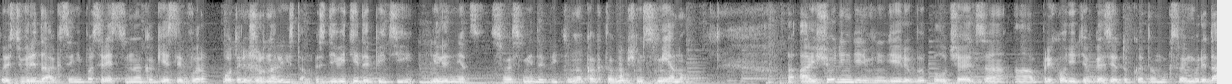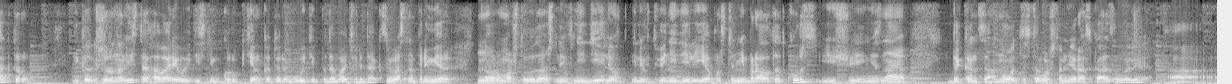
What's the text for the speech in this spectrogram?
то есть в редакции непосредственно, как если бы вы работали журналистом с 9 до 5, или нет, с 8 до 5, ну как-то, в общем, смену. А еще один день в неделю вы, получается, а, приходите в газету к этому, к своему редактору, и как журналист оговариваете с ним круг тем, которые вы будете подавать в редакции. У вас, например, норма, что вы должны в неделю или в две недели, я просто не брал этот курс, еще я не знаю до конца, но вот из того, что мне рассказывали а,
